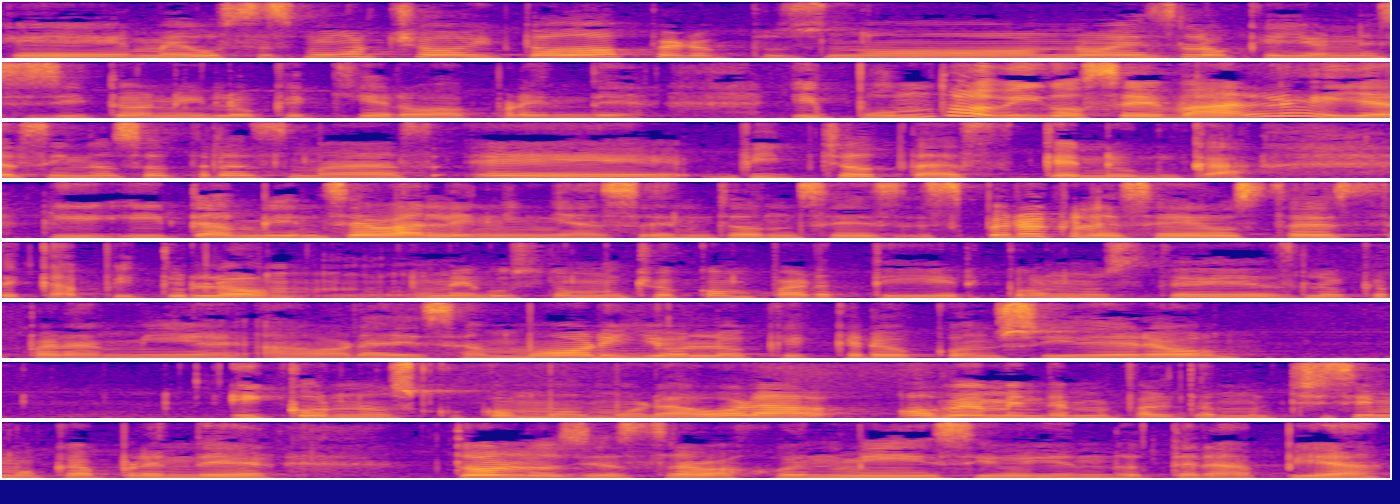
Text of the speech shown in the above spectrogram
eh, me gustas mucho y todo, pero pues no, no es lo que yo necesito ni lo que quiero aprender. Y punto, digo, se vale y así nosotras más eh, bichotas que nunca. Y, y también se vale, niñas. Entonces, espero que les haya gustado este capítulo. Me gustó mucho compartir con ustedes lo que para mí ahora es amor y yo lo que creo, considero y conozco como amor ahora. Obviamente me falta muchísimo que aprender todos los días trabajo en mí, sigo yendo a terapia.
